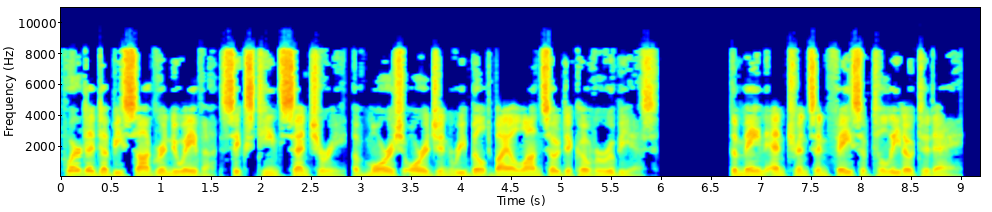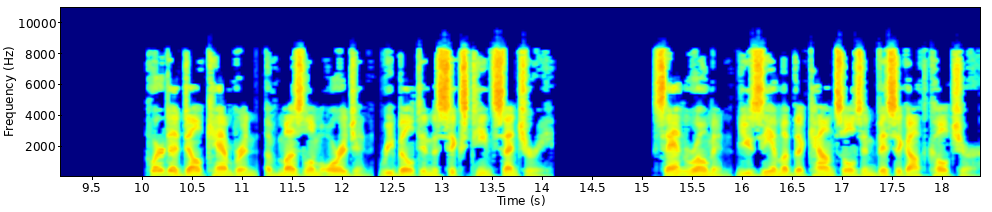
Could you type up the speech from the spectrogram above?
Puerta de Bisagra Nueva 16th century, of Moorish origin rebuilt by Alonso de Covarrubias. The main entrance and face of Toledo today. Puerta del Cambron, of Muslim origin, rebuilt in the 16th century. San Roman Museum of the Councils and Visigoth culture.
